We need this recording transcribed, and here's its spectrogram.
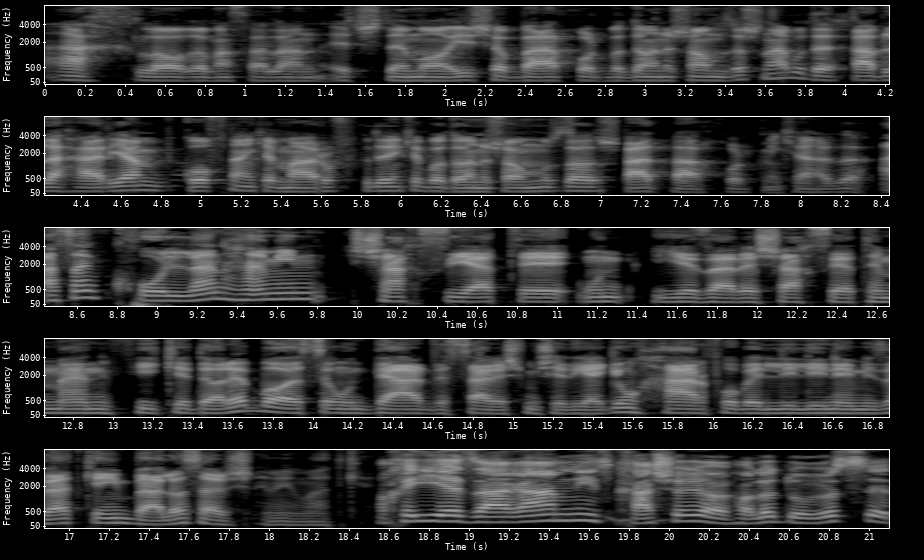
اخلاق مثلا اجتماعیش یا برخورد با دانش آموزش نبوده. قبل هری هم گفتن که معروف بوده این که با دانش آموزش بد برخورد می‌کرده. اصلا کلا همین شخصیت اون یه ذره شخصیت منفی که داره باعث اون درد سرش میشه دیگه. اگه اون حرفو به لیلی نمی‌زد که این بلا سرش نمیومد که. آخه یه ذره هم نیست خشایار حالا درسته.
